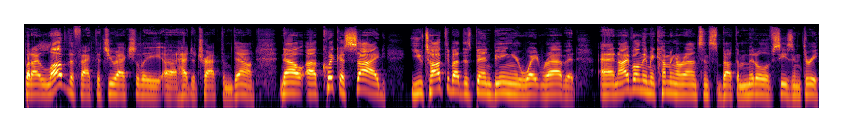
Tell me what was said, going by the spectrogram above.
But I love the fact that you actually uh, had to track them down. Now, a quick aside. You talked about this band being your White Rabbit, and I've only been coming around since about the middle of season three.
